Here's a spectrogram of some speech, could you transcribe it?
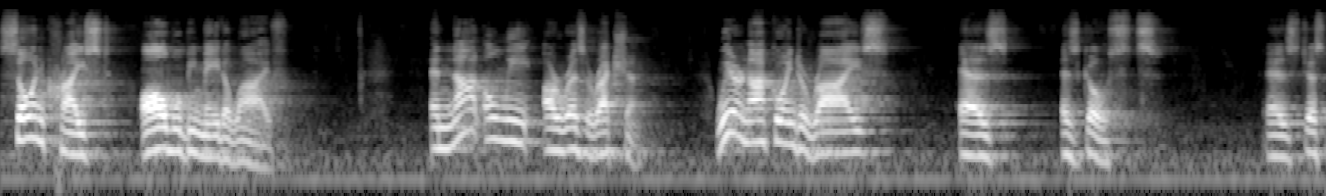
so in Christ all will be made alive. And not only our resurrection, we are not going to rise as, as ghosts, as just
